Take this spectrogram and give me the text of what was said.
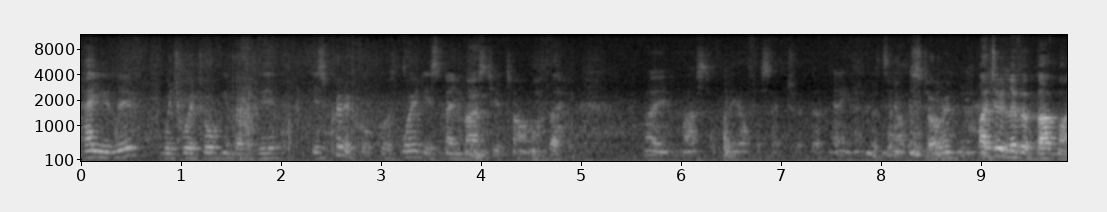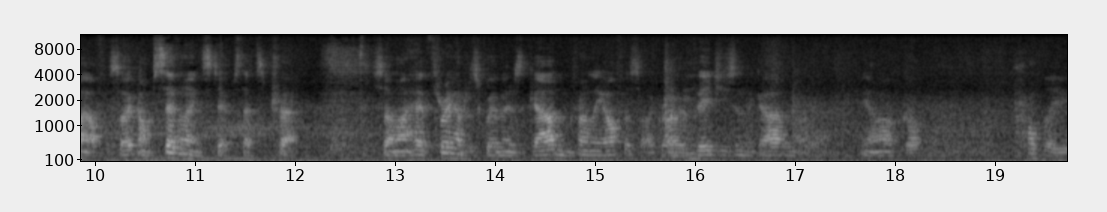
How you live, which we're talking about here, is critical. because where do you spend most of your time? Although, most of the office actually, but anyway, that's another story. I do live above my office. Okay? I'm 17 steps. That's a trap. So I have 300 square metres of garden in front of the office. I grow veggies in the garden. You know, I've got probably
